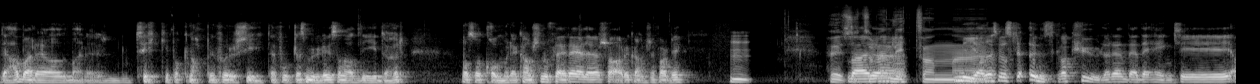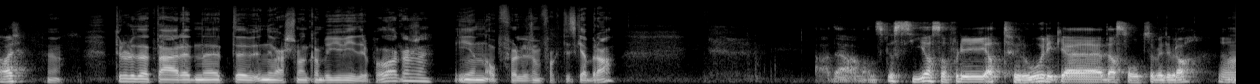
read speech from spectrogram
det er bare å bare trykke på knappen for å skyte fortest mulig, sånn at de dør. Og så kommer det kanskje noen flere, eller så er du kanskje ferdig. Mm. Høres ut som en litt sånn Mye av det som jeg skulle ønske var kulere enn det det egentlig er. Ja. Tror du dette er en, et univers man kan bygge videre på, da, kanskje? I en oppfølger som faktisk er bra? Ja, det er vanskelig å si, altså, fordi jeg tror ikke det har solgt så veldig bra. Ja.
